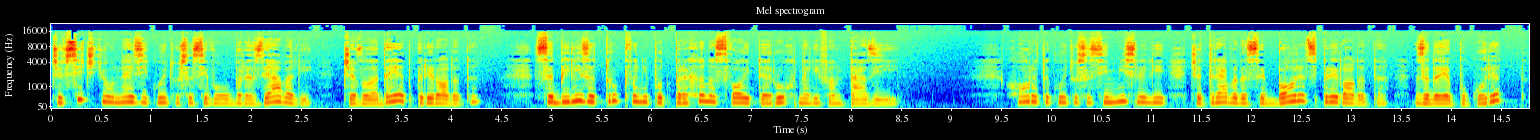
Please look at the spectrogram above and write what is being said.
че всички онези, които са си въобразявали, че владеят природата, са били затрупвани под праха на своите рухнали фантазии. Хората, които са си мислили, че трябва да се борят с природата, за да я покорят,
